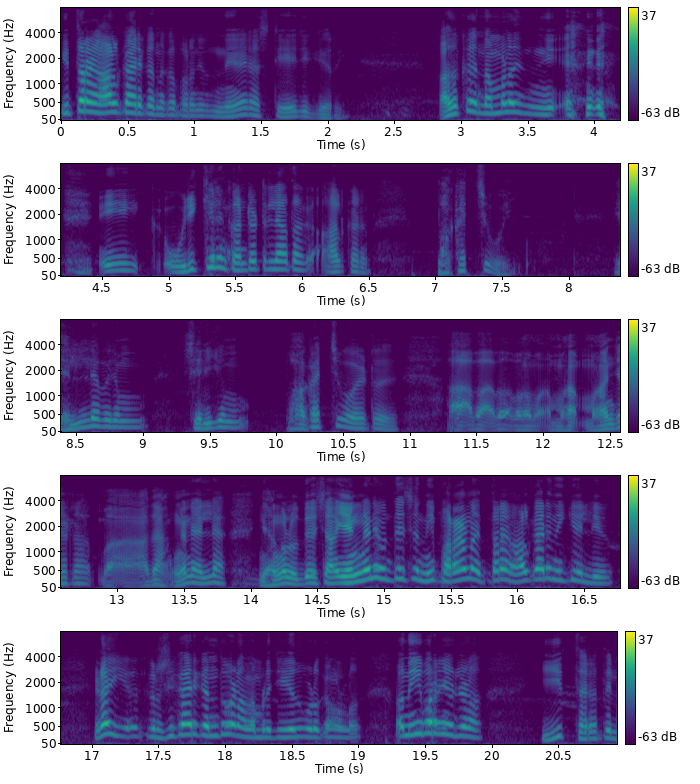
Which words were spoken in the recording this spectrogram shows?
ഇത്ര ആൾക്കാർക്ക് എന്നൊക്കെ പറഞ്ഞു നേരെ സ്റ്റേജ് കയറി. അതൊക്കെ നമ്മൾ ഈ ഒരിക്കലും കണ്ടിട്ടില്ലാത്ത ആൾക്കാർ പകച്ചുപോയി. എല്ലാവരും ശരിക്കും പകച്ചു പോയിട്ട് മാഞ്ചേട്ട അത് അങ്ങനെയല്ല. ഞങ്ങൾ ഉദ്ദേശിച്ച എങ്ങനെ ഉദ്ദേശിച്ചത് നീ പറയണം ഇത്ര ആൾക്കാർ നിൽക്കില്ലയോ എടാ കൃഷിക്കാർക്ക് എന്തുവാണ് നമ്മൾ ചെയ്തു കൊടുക്കാനുള്ളത്? അത് നീ പറഞ്ഞില്ലടാ. ഈ തരത്തിൽ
